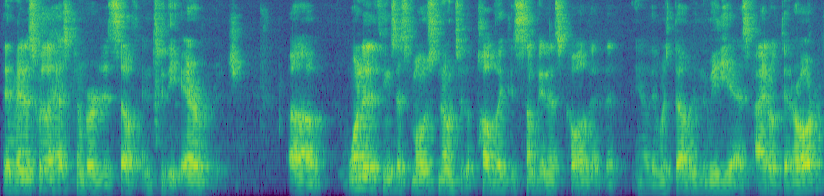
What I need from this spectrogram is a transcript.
then Venezuela has converted itself into the air bridge. Uh, one of the things that's most known to the public is something that's called that, that you know that was dubbed in the media as Aeroterror,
